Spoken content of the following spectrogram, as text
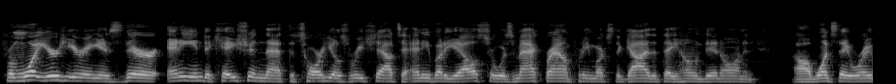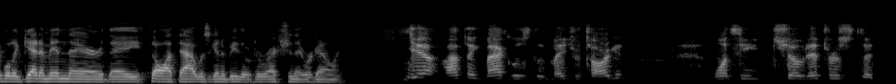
From what you're hearing, is there any indication that the Tar Heels reached out to anybody else, or was Mack Brown pretty much the guy that they honed in on and uh, once they were able to get him in there, they thought that was going to be the direction they were going. Yeah, I think Mack was the major target. And once he showed interest, and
